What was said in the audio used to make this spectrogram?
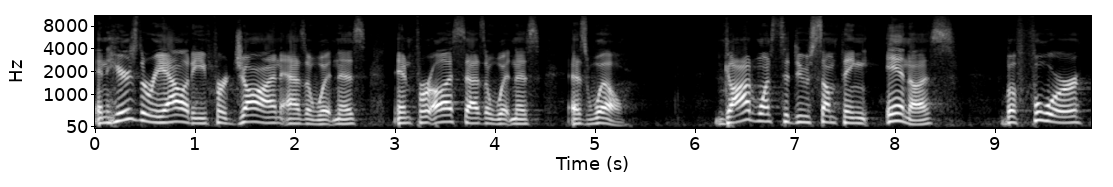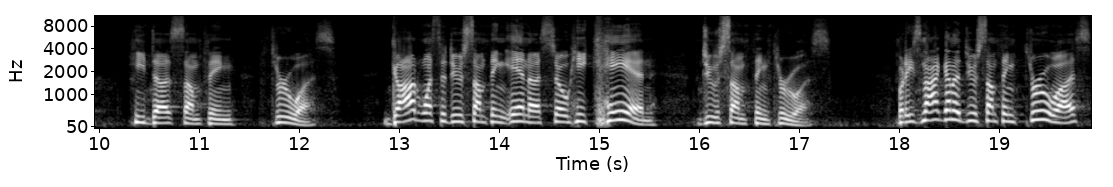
And here's the reality for John as a witness and for us as a witness as well God wants to do something in us before he does something through us. God wants to do something in us so he can do something through us. But he's not going to do something through us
